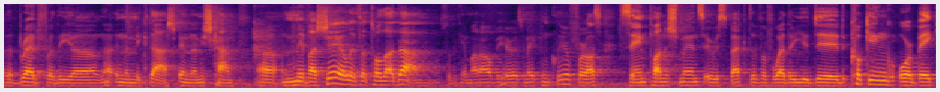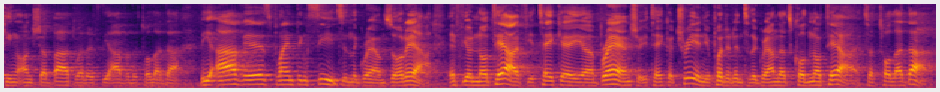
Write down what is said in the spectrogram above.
the bread for the, uh, in the mikdash, in the mishkan. Uh, is a tolada. So the Gemara over here is making clear for us same punishments, irrespective of whether you did cooking or baking on Shabbat, whether it's the Av or the Tolada. The Av is planting seeds in the ground, Zorea. If you're Notea, if you take a uh, branch or you take a tree and you put it into the ground, that's called Notea. It's a Tolada.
